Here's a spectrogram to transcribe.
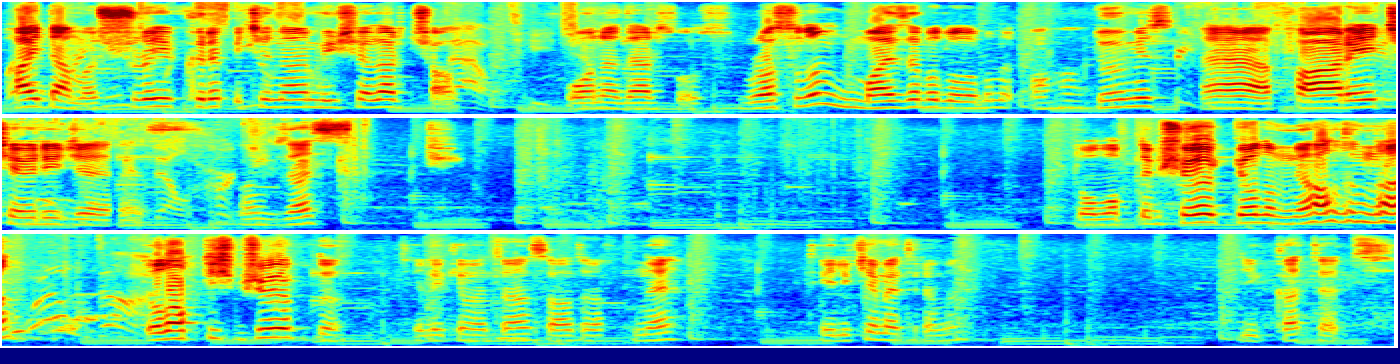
Haydi ama şurayı kırıp içinden bir şeyler çal. Bu ona ders olsun. Russell'ın malzeme dolabını... Aha dövmesi. He fareyi çevireceğiz. Lan güzel Dolapta bir şey yok ki oğlum ne aldın lan? Dolapta hiçbir şey yoktu. Tehlike metre sağ taraf. Ne? Tehlike metre mi? Dikkat et.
